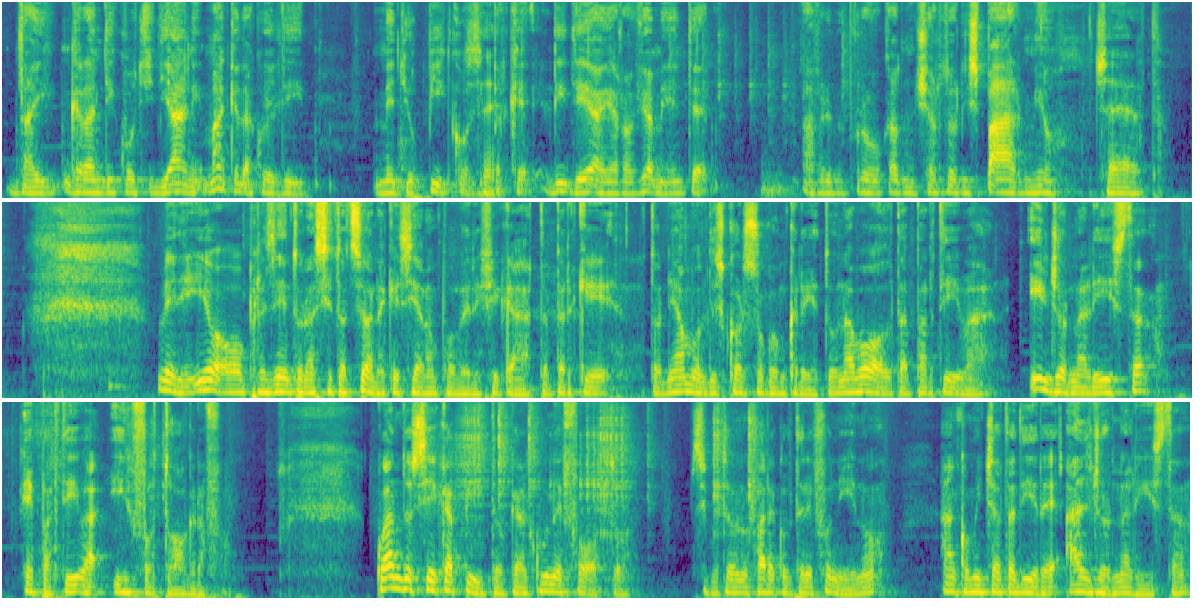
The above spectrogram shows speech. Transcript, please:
dai grandi quotidiani, ma anche da quelli medio-piccoli, sì. perché l'idea era ovviamente avrebbe provocato un certo risparmio. Certo. Vedi, io ho presente una situazione che si era un po' verificata, perché torniamo al discorso concreto, una volta partiva il giornalista e partiva il fotografo. Quando si è capito che alcune foto si potevano fare col telefonino, hanno cominciato a dire al giornalista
